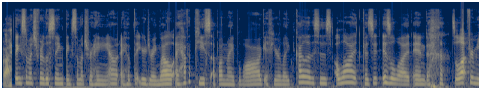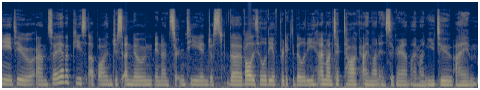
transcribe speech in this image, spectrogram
Bye. Thanks so much for listening. Thanks so much for hanging out. I hope that you're doing well. I have a piece up on my blog if you're like, Kyla, this is a lot because it is a lot and it's a lot for me too. Um, so I have a piece up on just unknown and uncertainty and just the volatility of predictability. I'm on TikTok, I'm on Instagram, I'm on YouTube, I'm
